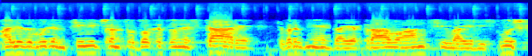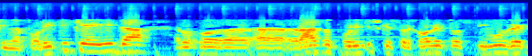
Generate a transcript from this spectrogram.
ajde da budem ciničan, to dokaz one stare tvrdnje da je pravo Ancila ili sluškinja politike i da razlog političke svrhovitosti uvek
